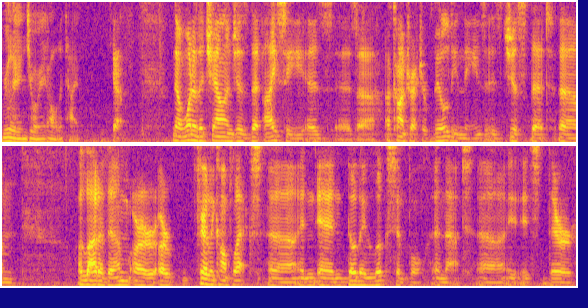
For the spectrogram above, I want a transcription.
really enjoy it all the time. Yeah. Now, one of the challenges that I see as as a, a contractor building these is just that um, a lot of them are, are fairly complex, uh, and and though they look simple and that uh, it, it's their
